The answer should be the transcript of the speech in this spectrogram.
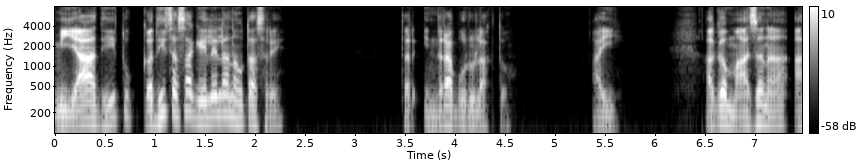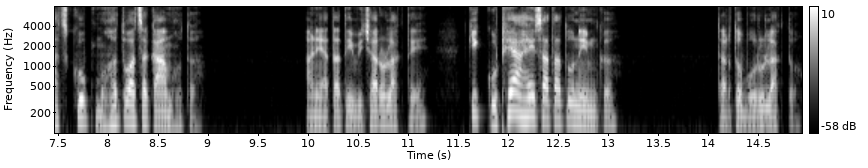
मी याआधी तू कधीच असा गेलेला नव्हतास रे. तर इंद्रा बोलू लागतो. आई अगं माझं ना आज खूप महत्त्वाचं काम होतं. आणि आता ती विचारू लागते की कुठे आहेस आता तू नेमकं? तर तो बोलू लागतो.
